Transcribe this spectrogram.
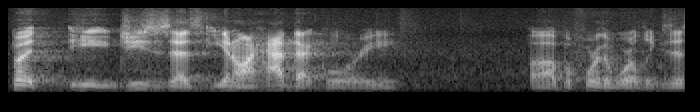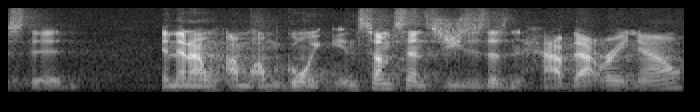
But he, Jesus says, you know, I had that glory uh, before the world existed. And then I, I'm, I'm going, in some sense, Jesus doesn't have that right now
